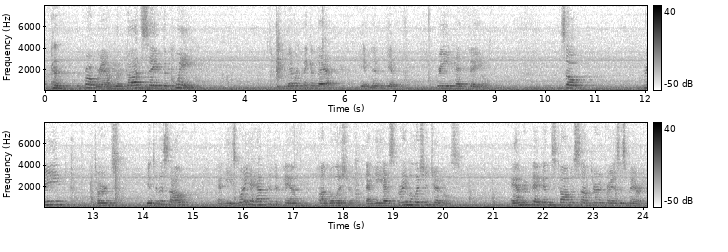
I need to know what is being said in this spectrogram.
the program with God Save the Queen. Did you ever think of that? If, if had failed. So, Greene turns into the South, and he's going to have to depend on militia. And he has three militia generals, Andrew Pickens, Thomas Sumter, and Francis Marion.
